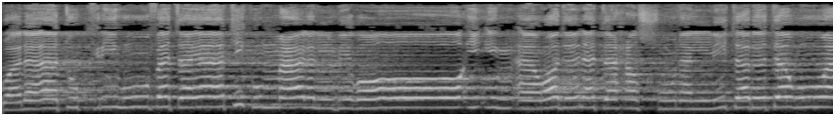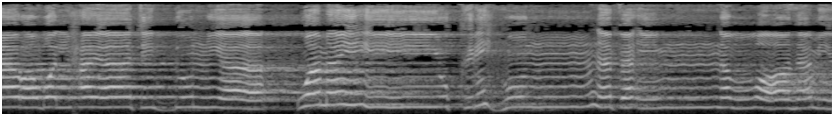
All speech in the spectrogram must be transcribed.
ولا تكرهوا فتياتكم على البغاء إن أردنا تحصنا لتبتغوا عرض الحياة الدنيا ومن يكرهن فإن الله من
